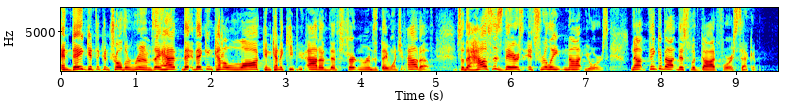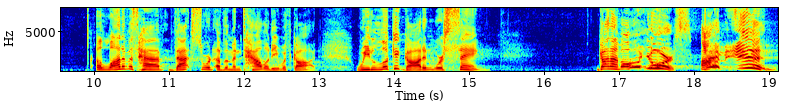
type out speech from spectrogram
and they get to control the rooms. They, have, they, they can kind of lock and kind of keep you out of the certain rooms that they want you out of. So the house is theirs, it's really not yours. Now, think about this with God for a second. A lot of us have that sort of a mentality with God. We look at God and we're saying, God, I'm all yours. I'm in.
